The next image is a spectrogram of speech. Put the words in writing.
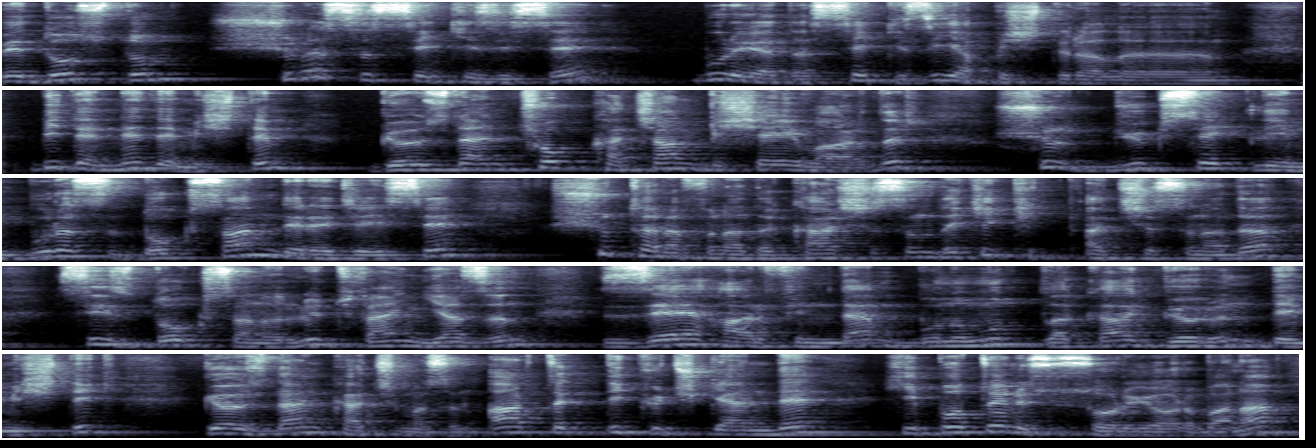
Ve dostum şurası 8 ise buraya da 8'i yapıştıralım. Bir de ne demiştim? Gözden çok kaçan bir şey vardır. Şu yüksekliğin burası 90 derece ise şu tarafına da karşısındaki kit açısına da siz 90'ı lütfen yazın. Z harfinden bunu mutlaka görün demiştik. Gözden kaçmasın. Artık dik üçgende hipotenüsü soruyor bana.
